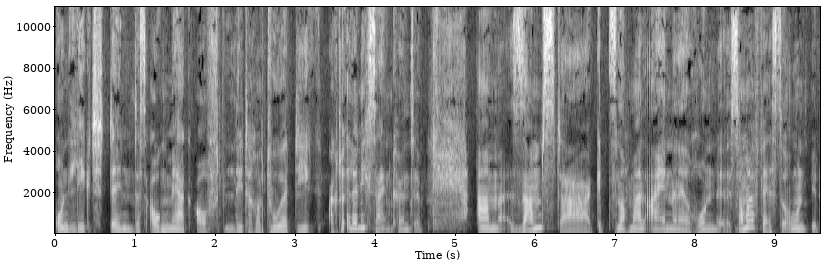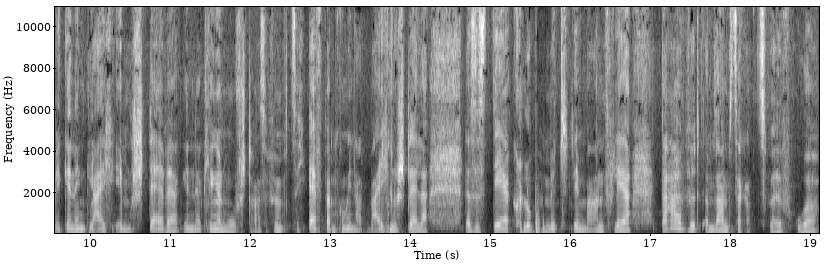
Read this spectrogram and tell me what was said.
und legt denn das Augenmerk auf Literatur, die aktueller nicht sein könnte. Am Samstag gibt's noch mal eine Runde Sommerfeste und wir beginnen gleich im Stellwerk in der Klingenhofstraße 50F beim Kombinat Weichensteller. Das ist der Club mit dem Bahnflair. Da wird am Samstag ab 12 Uhr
